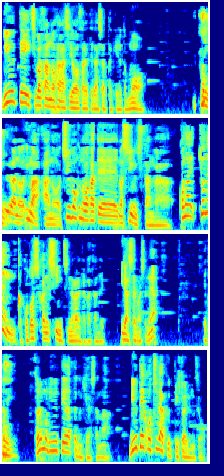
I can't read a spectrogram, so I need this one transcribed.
竜亭市場さんのお話をされていらっしゃったけれども、はい。僕、あの、今、あの、注目の若手の新内さんが、この、去年か今年かに新内になられた方でいらっしゃいましたね。えっと、はい。それも竜亭だったような気がしたな。竜亭こちらくっていう人がいるんですよ。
